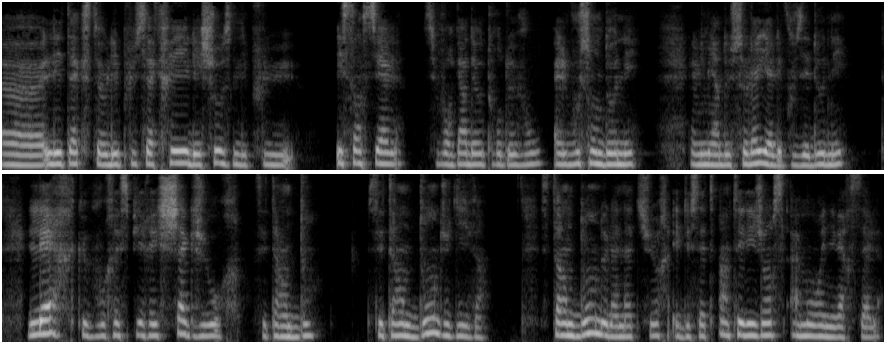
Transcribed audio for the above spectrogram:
Euh, les textes les plus sacrés, les choses les plus essentielles, si vous regardez autour de vous, elles vous sont données. La lumière du soleil, elle vous est donnée. L'air que vous respirez chaque jour, c'est un don. C'est un don du divin. C'est un don de la nature et de cette intelligence amour universel.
